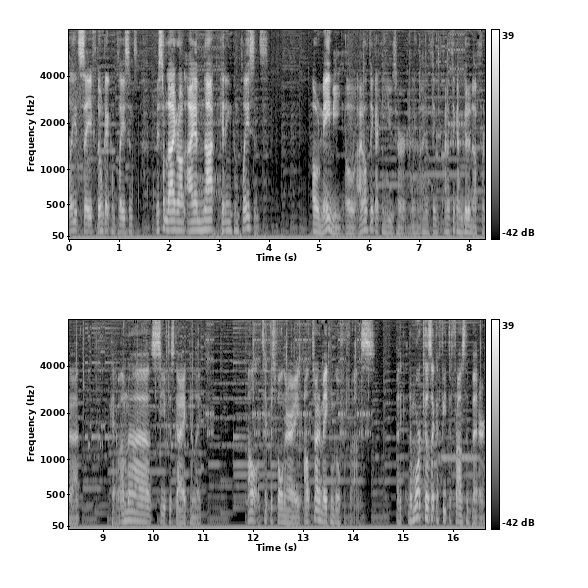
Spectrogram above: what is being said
Play it safe. Don't get complacent. Mr. Lagron, I am not getting complacent. Oh, Neimi. Oh, I don't think I can use her. I don't think I don't think I'm good enough for that. Okay, well, I'm gonna see if this guy can like I'll take this Vulnerary. I'll try to make him go for. I think the more kills I can feed to Franz, the better.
